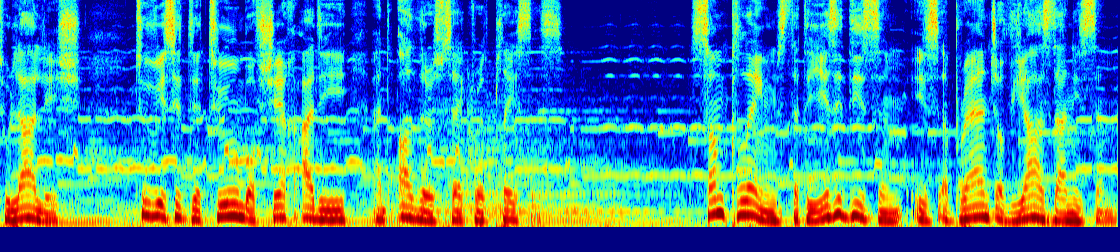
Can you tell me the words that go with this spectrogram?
to Lalish to visit the tomb of Sheikh Adi and other sacred places. Some claims that the Yazidism is a branch of Yazdanism,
